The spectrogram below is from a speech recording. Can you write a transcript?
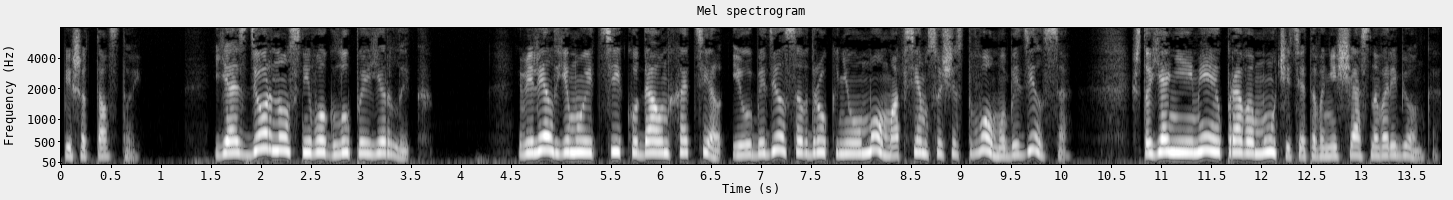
пишет Толстой. Я сдернул с него глупый ярлык. Велел ему идти, куда он хотел, и убедился вдруг не умом, а всем существом убедился, что я не имею права мучить этого несчастного ребенка,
